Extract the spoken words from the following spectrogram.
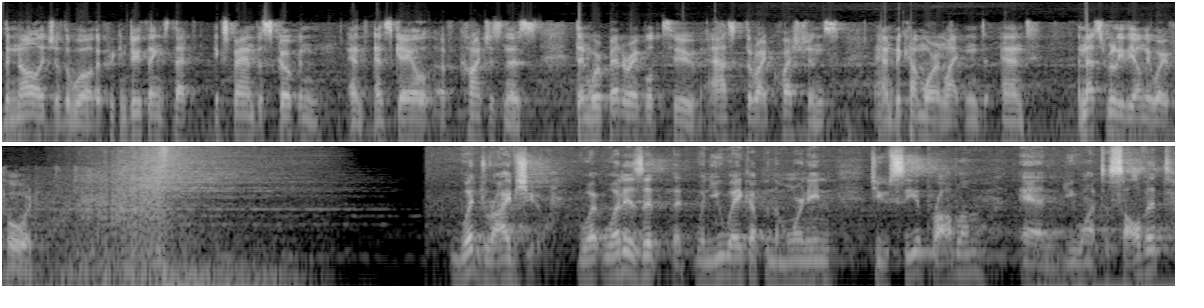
the, knowledge of the world, if we can do things that expand the scope and, and, and scale of consciousness, then we're better able to ask the right questions and become more enlightened, and, and that's really the only way forward. What drives you? What, what is it that when you wake up in the morning, do you see a problem and you want to solve it?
